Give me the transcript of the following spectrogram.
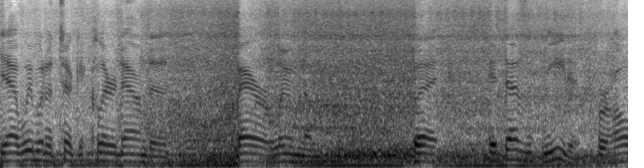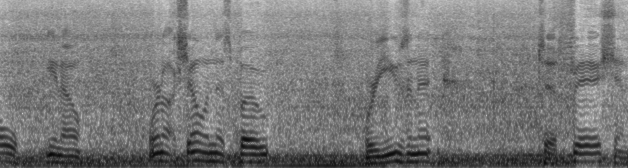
yeah, we would have took it clear down to bare aluminum, but it doesn't need it for all, you know, we're not showing this boat. We're using it to fish and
